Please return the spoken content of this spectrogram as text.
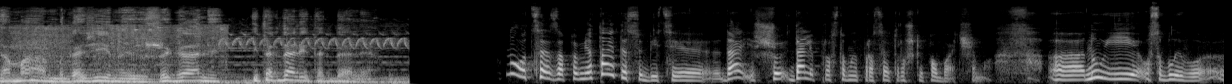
дома, магазины, сжигали и так далее, и так далее. Оце запам'ятайте собі ці, да, і що далі просто ми про це трошки побачимо. Е, ну і особливо е,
